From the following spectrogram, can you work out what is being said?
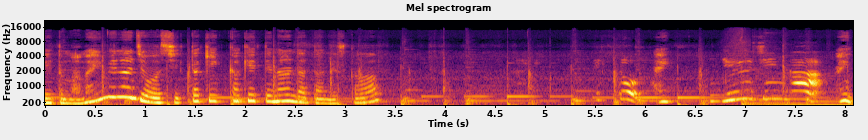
えっとママ夢ラジオを知ったきっかけって何だったんですか？はえっと、い友人が、はい。えっ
